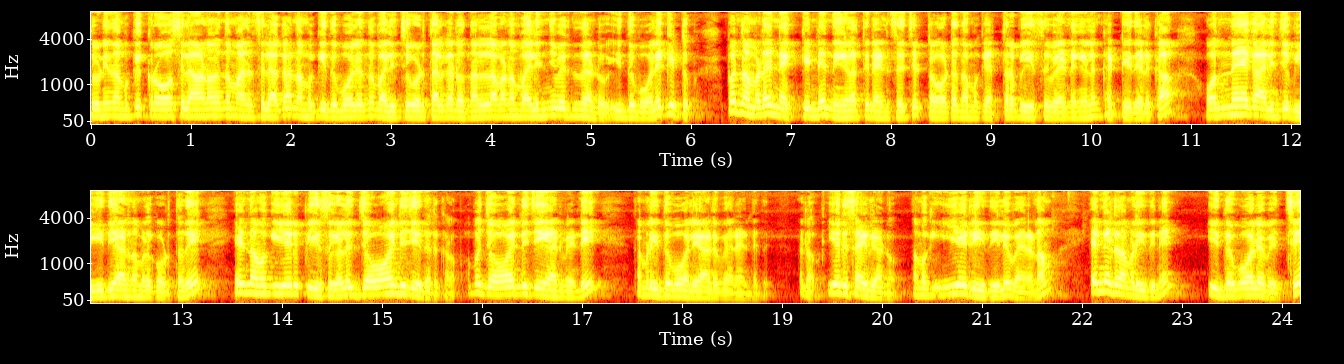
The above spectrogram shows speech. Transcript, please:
തുണി നമുക്ക് ക്രോസിലാണോ എന്ന് മനസ്സിലാക്കാൻ നമുക്ക് ഇതുപോലെ ഒന്ന് വലിച്ചു കൊടുത്താൽ കണ്ടോ? നല്ലവണ്ണം വലിഞ്ഞു വരുന്നത് കണ്ടോ? ഇതുപോലെ കിട്ടും. അപ്പം നമ്മുടെ നെക്കിന്റെ നീളത്തിനനുസരിച്ച് ടോട്ടൽ നമുക്ക് എത്ര പീസ് വേണ്ടെങ്കിലും കട്ട് ചെയ്തെടുക്കാം. ഒന്നേ കാലിഞ്ച് വീതിയാണ് നമ്മൾ കൊടുത്തത്. ഇനി നമുക്ക് ഈ ഒരു പീസുകൾ ജോയിന്റ് ചെയ്തെടുക്കണം. അപ്പോൾ ജോയിന്റ് ചെയ്യാൻ വേണ്ടി നമ്മൾ ഇതുപോലെയാണ് വരേണ്ടത്. കേട്ടോ ഈ ഒരു സൈഡ് കേട്ടോ നമുക്ക് ഈ ഒരു രീതിയിൽ വരണം. എന്നിട്ട് നമ്മൾ ഇതിനെ ഇതുപോലെ വെച്ച്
